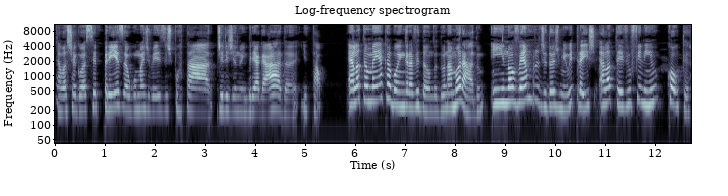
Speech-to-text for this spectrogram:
Ela chegou a ser presa algumas vezes por estar tá dirigindo embriagada e tal. Ela também acabou engravidando do namorado e em novembro de 2003 ela teve o filhinho Coulter.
